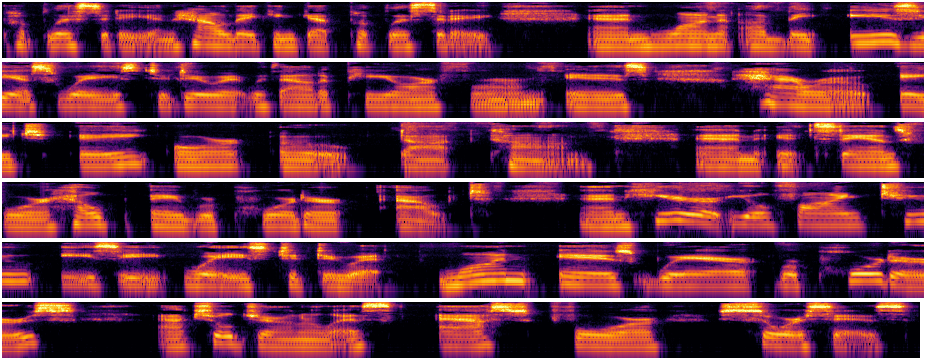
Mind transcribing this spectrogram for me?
publicity and how they can get publicity. And one of the easiest ways to do it without a PR firm is Haro, H-A-R-O dot com. And it stands for Help a Reporter Out. And here you'll find two easy ways to do it. One is where reporters, actual journalists, ask for sources.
